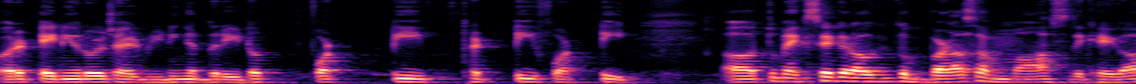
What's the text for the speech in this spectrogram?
और ten year old child breathing at the rate of forty thirty forty तुम एक्से कराओगे तो बड़ा सा मास दिखेगा।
